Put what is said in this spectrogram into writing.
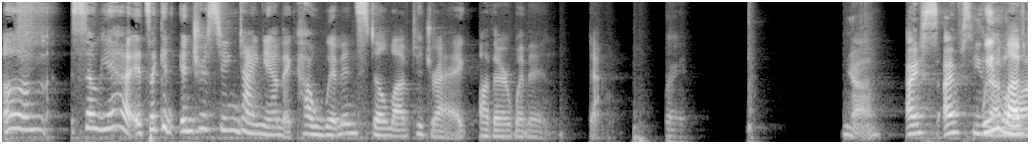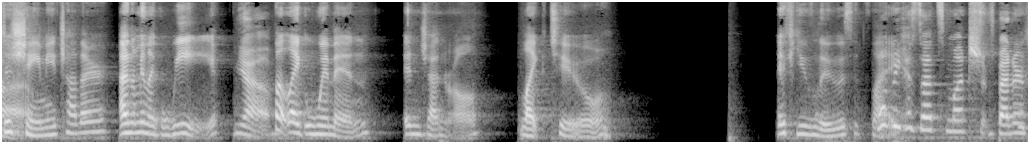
Um. So yeah, it's like an interesting dynamic how women still love to drag other women down. Right. yeah I, I've seen We that a love to lot. shame each other. And I don't mean like we, yeah but like women in general like to if you lose it's well like because that's much better for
